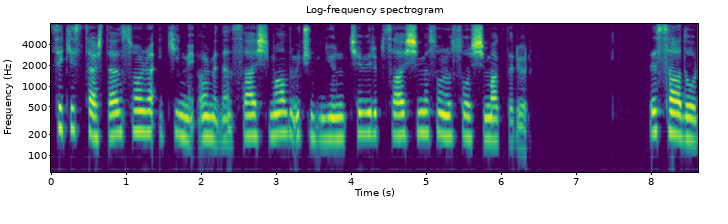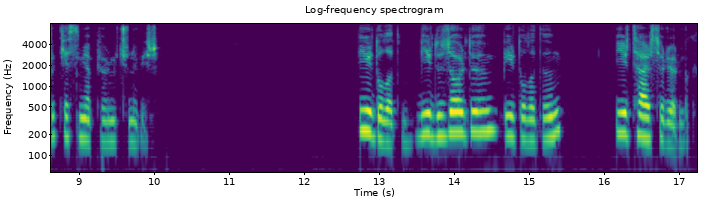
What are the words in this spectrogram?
8 tersten sonra 2 ilmeği örmeden sağ şişimi aldım. Üçüncü yönünü çevirip sağ şişime sonra sol şişime aktarıyorum. Ve sağa doğru kesim yapıyorum üçünü bir. Bir doladım. Bir düz ördüm. Bir doladım. Bir ters örüyorum. Bakın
